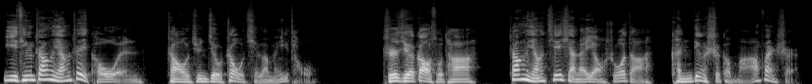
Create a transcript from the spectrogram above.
一听张扬这口吻，赵军就皱起了眉头，直觉告诉他，张扬接下来要说的肯定是个麻烦事儿。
